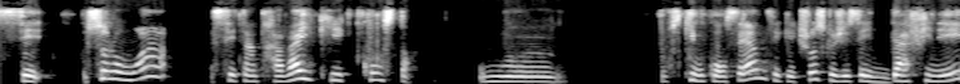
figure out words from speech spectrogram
c'est, selon moi, c'est un travail qui est constant. Euh, pour ce qui me concerne, c'est quelque chose que j'essaye d'affiner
